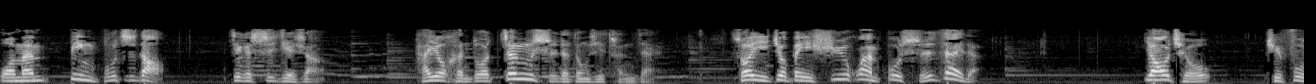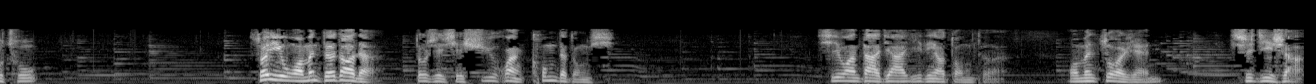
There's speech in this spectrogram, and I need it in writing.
我们并不知道这个世界上还有很多真实的东西存在，所以就被虚幻不实在的要求去付出，所以我们得到的都是一些虚幻空的东西。希望大家一定要懂得，我们做人实际上。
